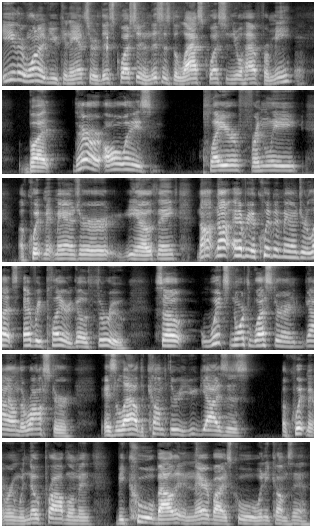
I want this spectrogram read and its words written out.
either one of you can answer this question, and this is the last question you'll have for me. But there are always player friendly equipment manager, you know, thing. Not not every equipment manager lets every player go through. So, which Northwestern guy on the roster is allowed to come through you guys' equipment room with no problem and be cool about it, and everybody's cool when he comes in.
